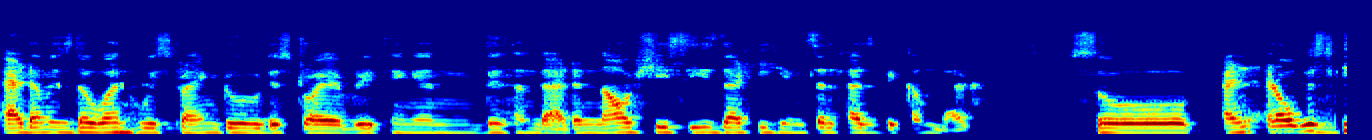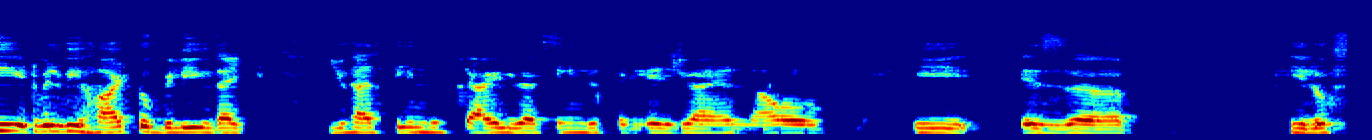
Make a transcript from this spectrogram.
Adam is the one who is trying to destroy everything and this and that, and now she sees that he himself has become that. So and and obviously it will be hard to believe that you have seen this child, you have seen this middle-aged guy, and now he is uh, he looks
